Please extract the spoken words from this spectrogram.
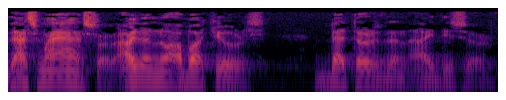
that's my answer. I don't know about yours. Better than I deserve.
